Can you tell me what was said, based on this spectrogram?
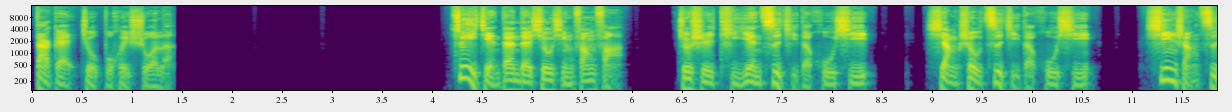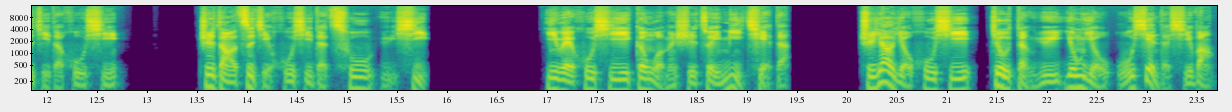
大概就不会说了。最简单的修行方法，就是体验自己的呼吸，享受自己的呼吸，欣赏自己的呼吸，知道自己呼吸的粗与细。因为呼吸跟我们是最密切的，只要有呼吸，就等于拥有无限的希望，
